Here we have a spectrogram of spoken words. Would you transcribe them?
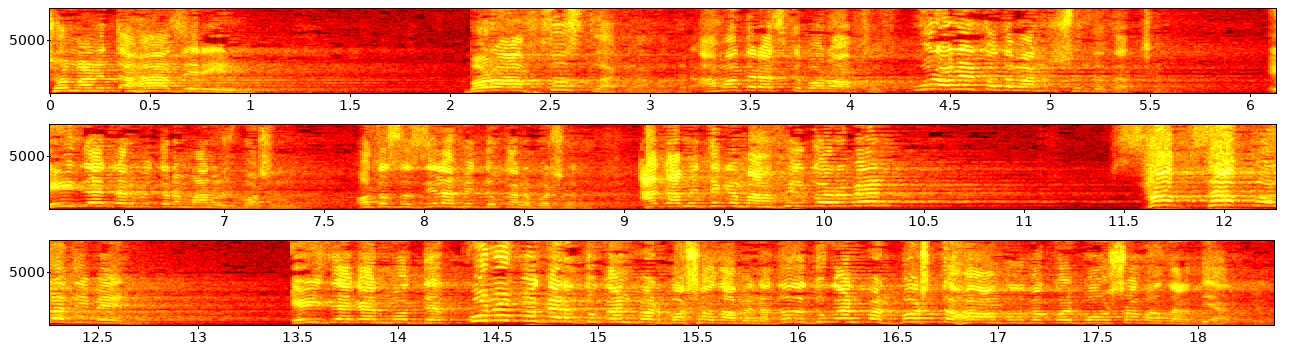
সম্মানিত হাজিরিন, বড় আফসোস লাগে আমাদের। আমাদের আজকে বড় আফসোস। কোরআনের কথা মানুষ শুনতে যাচ্ছে না। এই জায়গার ভিতরে মানুষ বসেন অথচ জিলাপির দোকানে বসে আছে। আগামী থেকে মাহফিল করবেন, সাফ সাফ বলে দিবেন। এই জায়গার মধ্যে কোনো প্রকারের দোকানপাট বসা যাবে না। যদি দোকানপাট বসতে হয়, অন্তত ওই বসা বাজার দিয়ে আসবেন।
